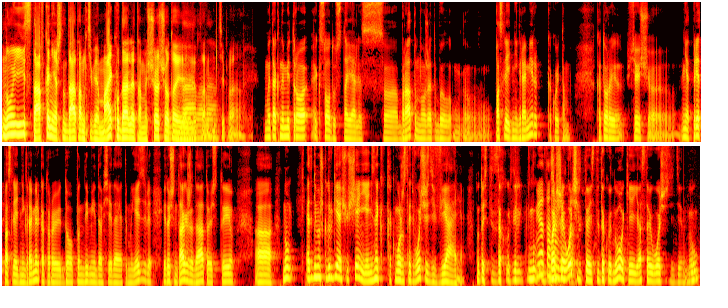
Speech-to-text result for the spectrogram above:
ну и stuff, конечно, да, там тебе майку дали, там еще что-то. Да, да, да. типа... Мы так на Metro Exodus стояли с э, братом, но уже это был последний Игромир, какой там, который все еще... Нет, предпоследний Игромир, который до пандемии, до всей до этого мы ездили. И точно так же, да, то есть ты... А, ну, это немножко другие ощущения. Я не знаю, как, как можно стоять в очереди в VR. Ну, то есть ты заходишь... Ну, большая очередь, то есть ты такой, ну окей, я стою в очереди. Ну,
